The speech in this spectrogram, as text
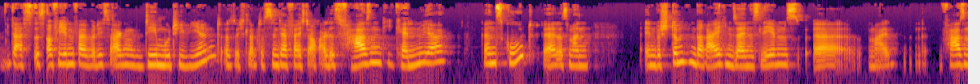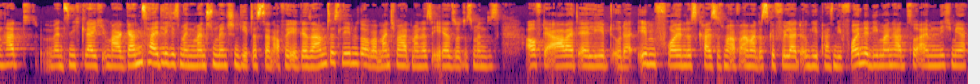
das ist auf jeden Fall, würde ich sagen, demotivierend. Also ich glaube, das sind ja vielleicht auch alles Phasen, die kennen wir ganz gut, ja, dass man in bestimmten Bereichen seines Lebens äh, mal Phasen hat, wenn es nicht gleich immer ganzheitlich ist. Meine, manchen Menschen geht das dann auch für ihr gesamtes Leben so, aber manchmal hat man das eher so, dass man das auf der Arbeit erlebt oder im Freundeskreis, dass man auf einmal das Gefühl hat, irgendwie passen die Freunde, die man hat, zu einem nicht mehr.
